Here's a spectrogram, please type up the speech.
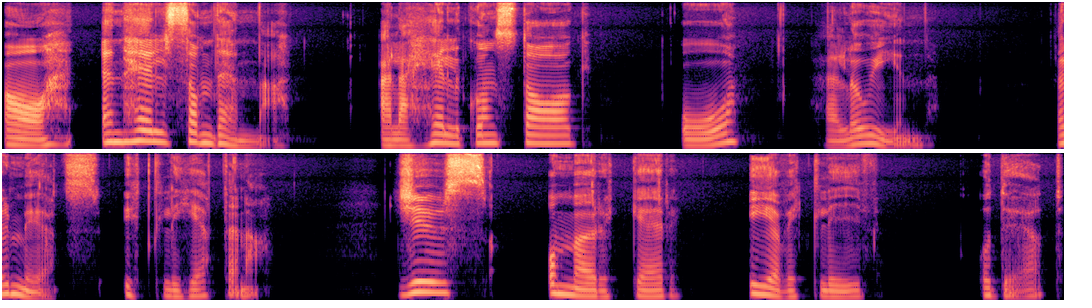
Ja, en helg som denna, alla helgons dag och halloween, där möts ytterligheterna ljus och mörker, evigt liv och död.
